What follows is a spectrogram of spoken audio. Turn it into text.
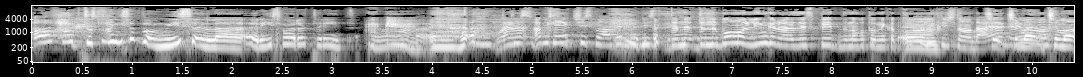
O, oh, fakt, to sploh nisem pomislila, res mora red. Oh, Well, okay. da, ne, da ne bomo lingerali zdaj spet, da ne bo to neka politična oddaja. Če, če, ima, gremo- če ima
